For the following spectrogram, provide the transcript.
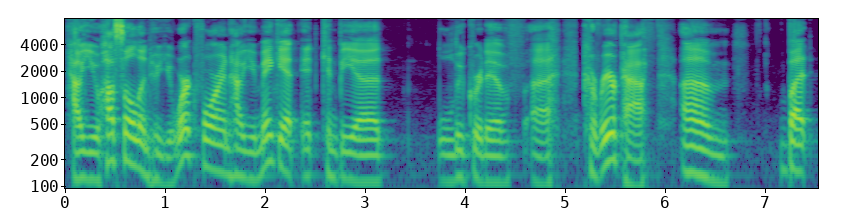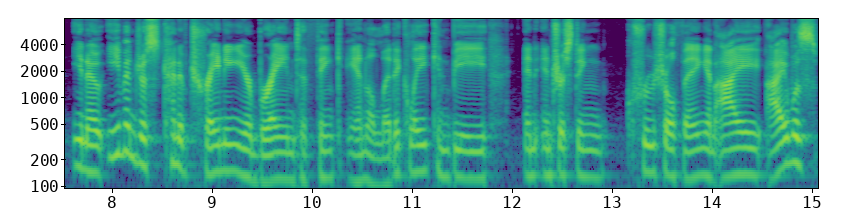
how you hustle and who you work for and how you make it it can be a lucrative uh, career path. Um, but you know even just kind of training your brain to think analytically can be an interesting crucial thing and I I was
